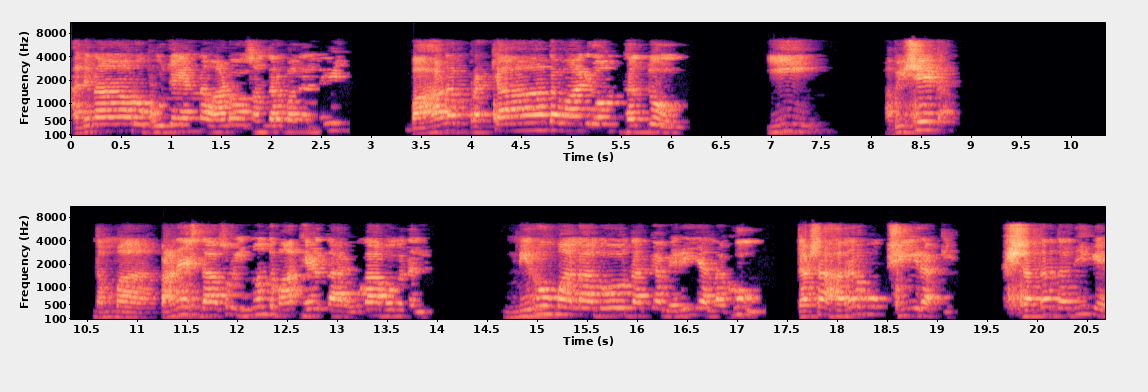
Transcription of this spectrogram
ಹದಿನಾರು ಪೂಜೆಯನ್ನ ಮಾಡೋ ಸಂದರ್ಭದಲ್ಲಿ ಬಹಳ ಪ್ರಖ್ಯಾತವಾಗಿರುವಂಥದ್ದು ಈ ಅಭಿಷೇಕ. ನಮ್ಮ ಪ್ರಾಣೇಶ್ ದಾಸರು ಇನ್ನೊಂದು ಮಾತು ಹೇಳ್ತಾರೆ ಉಗಾಭೋಗದಲ್ಲಿ ನಿರುಮಲದೋದಕ ವೆರಿಯ ಲಘು ದಶಹರವು ಕ್ಷೀರಕ್ಕೆ. ಶತದದಿಗೆ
